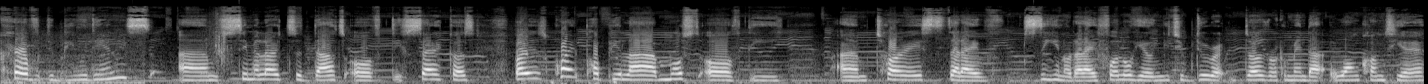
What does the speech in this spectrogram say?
curved buildings um, similar to that of the circus but it's quite popular. Most of the um, tourists that i've seen or that i follow here on youtube do re- does recommend that one comes here.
